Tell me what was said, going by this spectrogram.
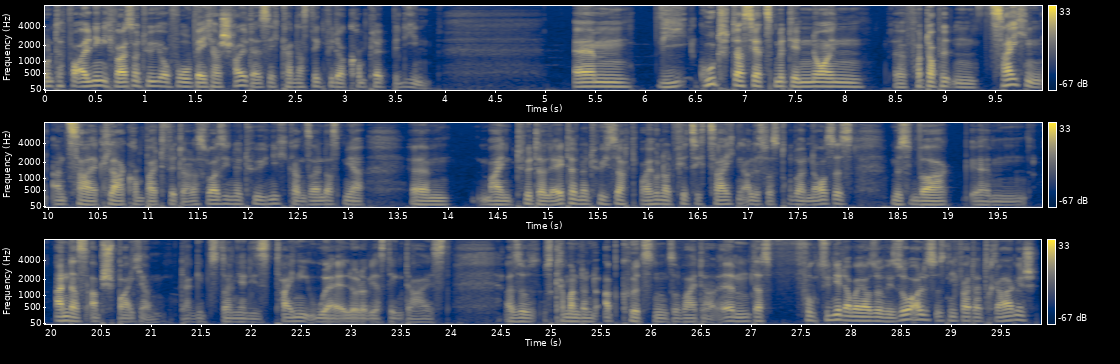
Und vor allen Dingen, ich weiß natürlich auch, wo welcher Schalter ist. Ich kann das Ding wieder komplett bedienen. Ähm, wie gut das jetzt mit den neuen äh, verdoppelten Zeichenanzahl klarkommt bei Twitter, das weiß ich natürlich nicht. Kann sein, dass mir ähm, mein Twitter Later natürlich sagt, bei 140 Zeichen, alles was drüber hinaus ist, müssen wir ähm, anders abspeichern. Da gibt es dann ja dieses Tiny URL oder wie das Ding da heißt. Also das kann man dann abkürzen und so weiter. Ähm, das funktioniert aber ja sowieso alles, ist nicht weiter tragisch.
